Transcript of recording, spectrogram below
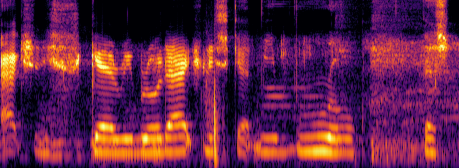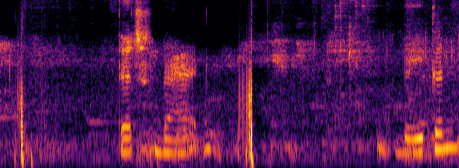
actually scary, bro. That actually scared me, bro. That's that's bad. Bacon,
